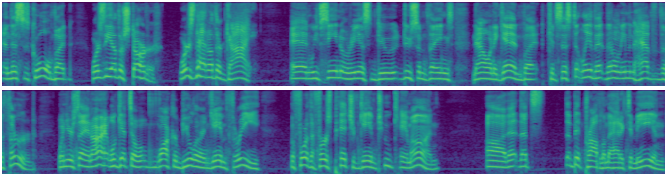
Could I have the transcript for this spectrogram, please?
and this is cool. But where's the other starter? Where's that other guy? And we've seen Urias do do some things now and again, but consistently they, they don't even have the third. When you're saying, all right, we'll get to Walker Buehler in Game Three before the first pitch of game two came on, uh, that that's a bit problematic to me and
